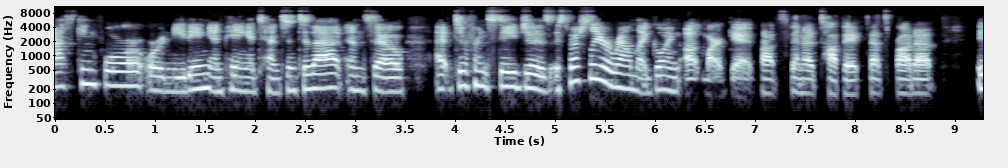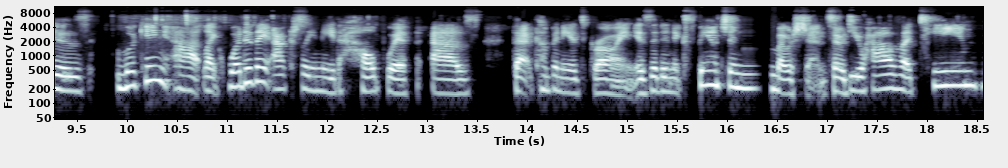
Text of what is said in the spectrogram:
asking for or needing and paying attention to that. And so at different stages, especially around like going up market, that's been a topic that's brought up, is looking at like what do they actually need help with as that company is growing? Is it an expansion motion? So do you have a team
